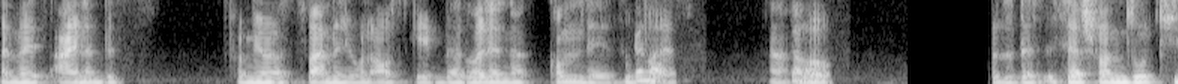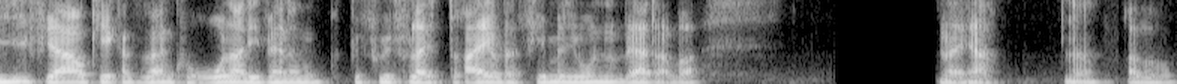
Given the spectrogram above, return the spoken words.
wenn wir jetzt eine bis von mir aus zwei Millionen ausgeben? Wer soll denn da kommen, der jetzt super genau. ist? Ja, genau. Aber also das ist ja schon so tief, ja, okay, kannst du sagen, Corona, die wären dann gefühlt vielleicht drei oder vier Millionen wert, aber naja, Ne? Also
